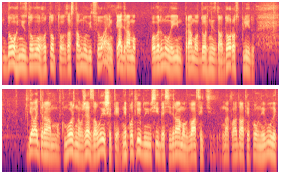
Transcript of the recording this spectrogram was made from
до гніздового, тобто заставну відсуваємо, 5 рамок повернули їм прямо до гнізда, до розпліду. 5 рамок можна вже залишити. Не потрібно їм всі 10 рамок, 20 накладати повний вулик.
